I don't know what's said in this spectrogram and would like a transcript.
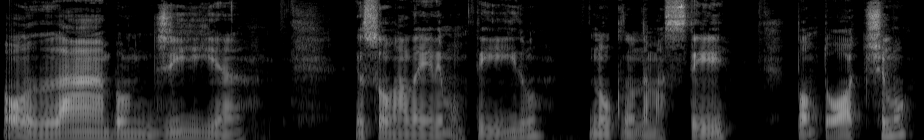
Olá, bom dia. Eu sou Valéria Monteiro, núcleo Namastê, ponto ótimo.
